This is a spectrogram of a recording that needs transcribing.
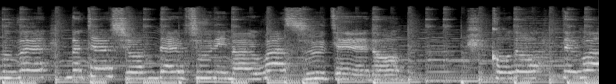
むれなテンションで振り回すけどこの手は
